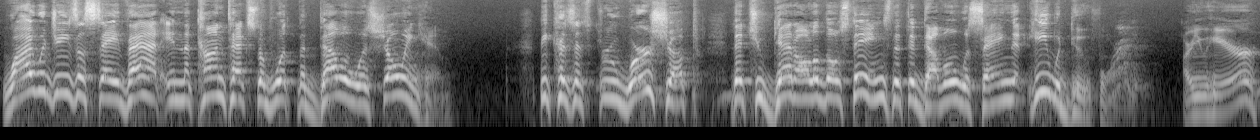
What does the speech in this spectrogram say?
Why would Jesus say that in the context of what the devil was showing him? Because it's through worship that you get all of those things that the devil was saying that he would do for him. Are you here?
